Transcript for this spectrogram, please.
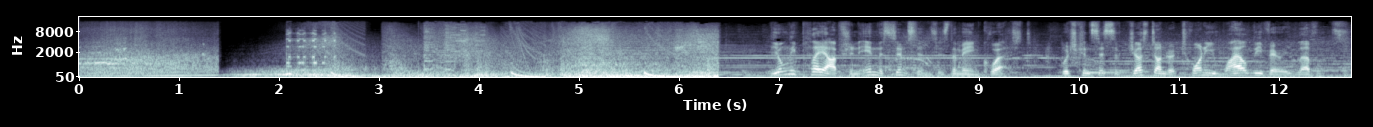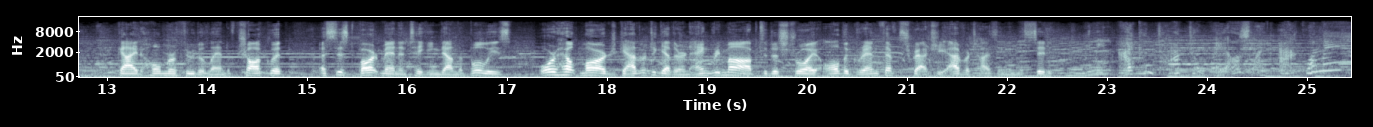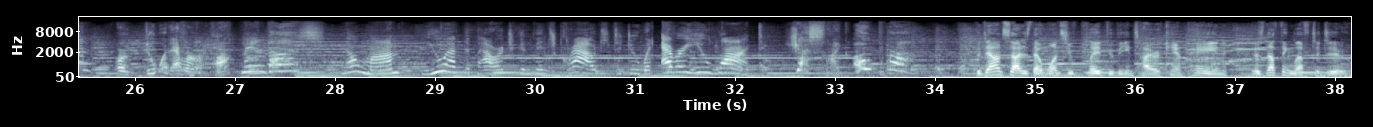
The only play option in The Simpsons is the main quest, which consists of just under 20 wildly varied levels. Guide Homer through the land of chocolate, assist Bartman in taking down the bullies, or help Marge gather together an angry mob to destroy all the Grand Theft Scratchy advertising in the city. You mean I can talk to whales like Aquaman? Or do whatever Hawkman does? No, Mom. You have the power to convince crowds to do whatever you want. Just like Oprah. The downside is that once you've played through the entire campaign, there's nothing left to do.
